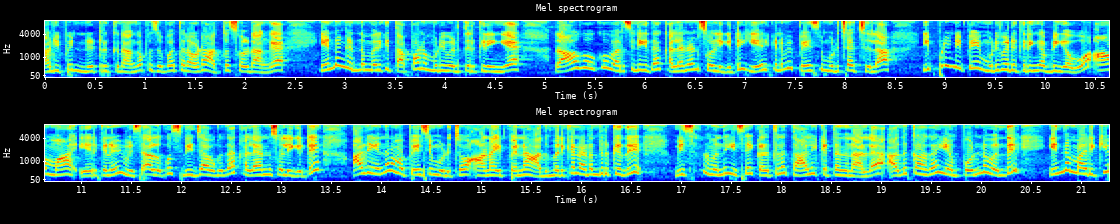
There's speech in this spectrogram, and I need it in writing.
ஆடி போய் நின்றுட்டுருக்குறாங்க இப்போ சுபத்ராவோட அத்தை சொல்கிறாங்க என்னங்க இந்த மாதிரிக்கு தப்பான முடிவு எடுத்திருக்கிறீங்க? ராகுவுக்கும் வரிசனைக்கு தான் கல்யாணம்னு சொல்லிக்கிட்டு ஏற்கனவே பேசி முடிச்சாச்சுல. இப்படி நீ போய் முடிவெடுக்கிறீங்க அப்படிங்கவோ ஆமாம் ஏற்கனவே விசாலுக்கும் ஸ்ரீஜாவுக்கும் தான் கல்யாணம்னு சொல்லிக்கிட்டு அதை வந்து நம்ம பேசி முடித்தோம் ஆனால் இப்போ என்ன அது மாதிரிக்கா நடந்திருக்குது? விசால் வந்து இசை தாலி கட்டினதுனால அதுக்காக என் பொண்ணு வந்து இந்த மாதிரிக்கு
